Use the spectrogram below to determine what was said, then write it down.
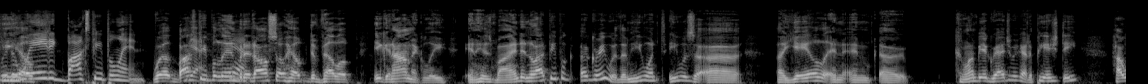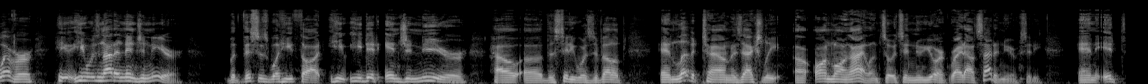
with a helped- way to box people in. well, it boxed Yeah, people in, yeah. but it also helped develop economically in his mind, and a lot of people agree with him. He went, he was a, a Yale and, and uh, Columbia graduate, got a PhD. However, he he was not an engineer, but this is what he thought. He he did engineer how uh, the city was developed, and Levittown is actually uh, on Long Island, so it's in New York, right outside of New York City. And it,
